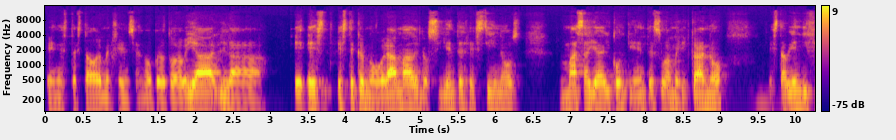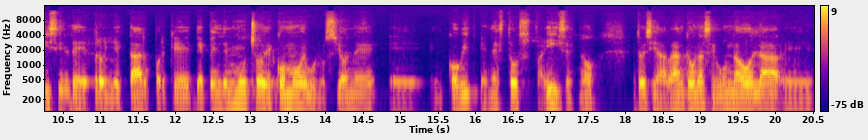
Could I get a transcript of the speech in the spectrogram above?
en este estado de emergencia, ¿no? Pero todavía la, este cronograma de los siguientes destinos, más allá del continente sudamericano, está bien difícil de proyectar porque depende mucho de cómo evolucione eh, el COVID en estos países, ¿no? Entonces, si arranca una segunda ola, eh,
